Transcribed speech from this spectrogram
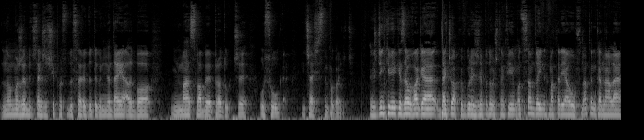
no, może być tak, że się po prostu do sery do tego nie nadaje albo ma słaby produkt czy usługę i trzeba się z tym pogodzić. Także dzięki wielkie za uwagę. Dajcie łapkę w górę, jeżeli podobał się ten film. Odsyłam do innych materiałów na tym kanale.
